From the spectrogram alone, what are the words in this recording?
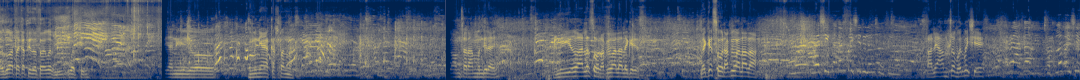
बघू आता कधी जत्रा भरली वरती. आणि अं, मिनी आकाश पन्ना आमचा राम मंदिर आहे. आणि आला सोरापीवाला लगेच. लगेच सोरापीवाला आला. रसिकांना पैसे दिले ना शेवटी. आले आमचं भर पैसे. अरे आता छपलं पैसे.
